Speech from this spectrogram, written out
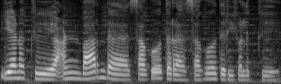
எனக்கு அன்பார்ந்த சகோதர சகோதரிகளுக்கு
